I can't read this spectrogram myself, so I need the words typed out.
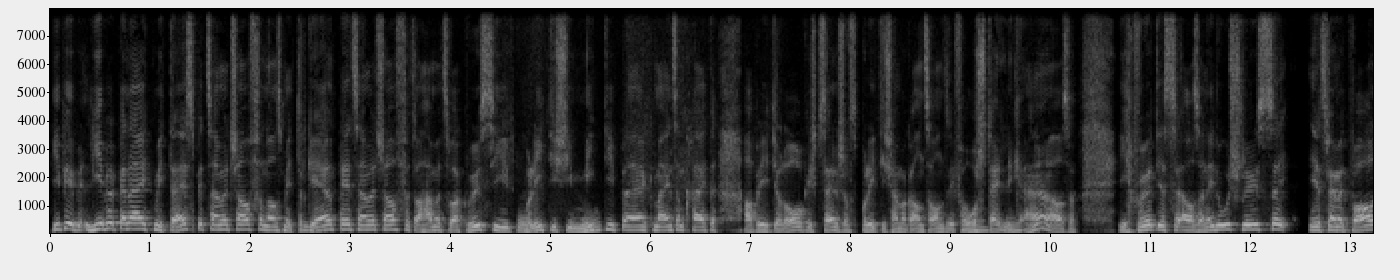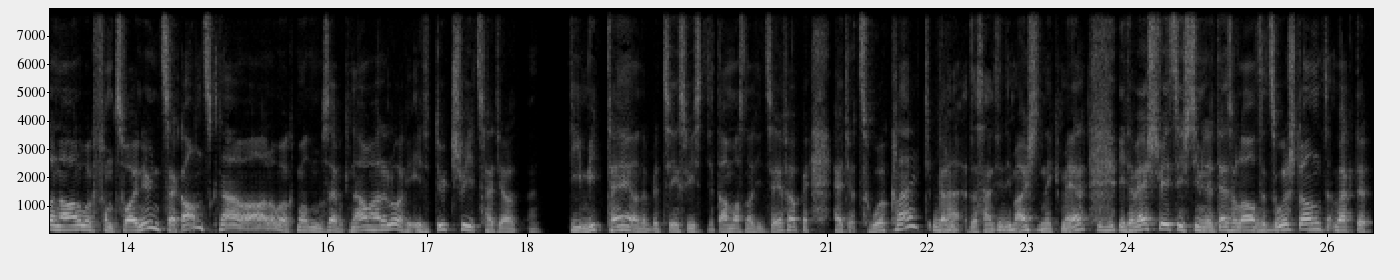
ich bin lieber bereit, mit der SP zusammenzuarbeiten, als mit der GLP zusammenzuarbeiten. Da haben wir zwar gewisse politische Mitte-Gemeinsamkeiten, aber ideologisch, gesellschaftspolitisch haben wir ganz andere Vorstellungen. Also, ich würde jetzt also nicht ausschliessen, jetzt, wenn man die Wahlen anschaut, vom 2019 ganz genau anschaut, muss man es eben genau anschauen. In der Deutschschweiz hat ja die Mitte, oder beziehungsweise damals noch die CVP, hat ja zugelegt. Mhm. Das haben die meisten nicht gemerkt. Mhm. In der Westschweiz ist sie in einem desolaten Zustand wegen der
